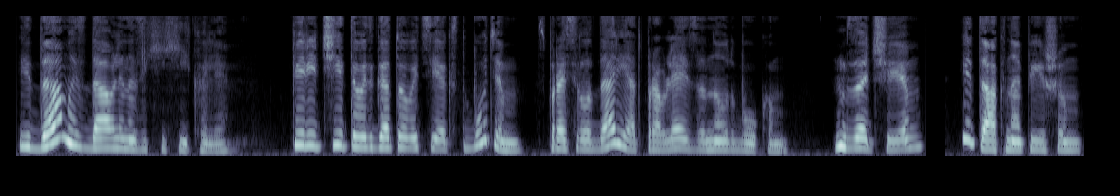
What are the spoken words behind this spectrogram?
И дамы сдавленно захихикали. «Перечитывать готовый текст будем?» — спросила Дарья, отправляясь за ноутбуком. «Зачем? И так напишем».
